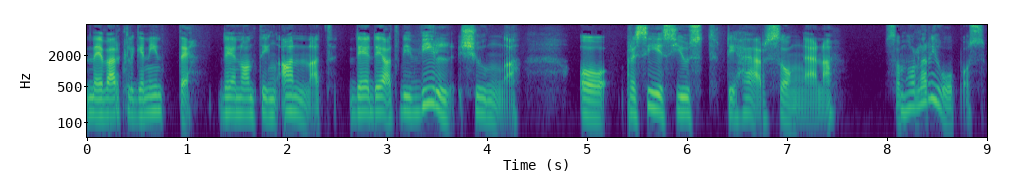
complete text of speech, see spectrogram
Nej, verkligen inte. Det är någonting annat. Det är det att vi vill sjunga och precis just de här sångerna som håller ihop oss.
